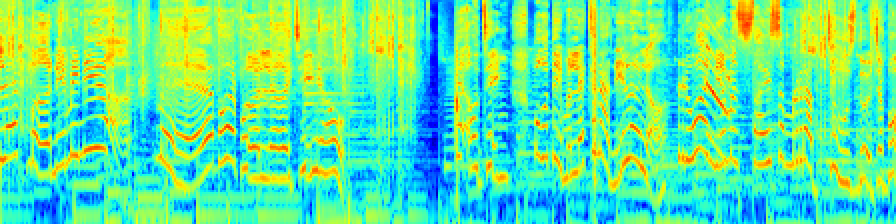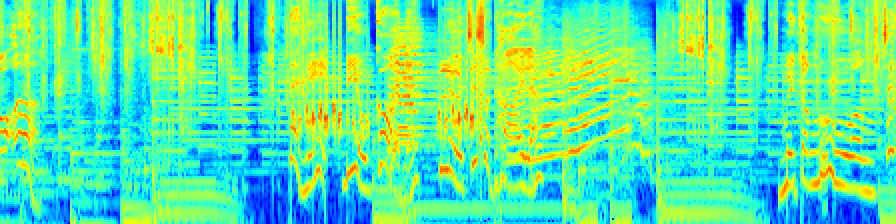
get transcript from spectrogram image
เล็กเบอร์นี้ไหมเนี่ย แหมเพลิดเพลินเลยเชียวแต่เอาจริง ปกติมันเล็กขนาดนี้เลยเหรอ หรือว่าอันนี้มันไซส์สำหรับจูสโดยเฉพาะอะแต่นี่เดี๋ยวก่อนนะ เหลือชิ้นสุดท้ายแล้ว ไม่ต้องห่วง ฉัน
